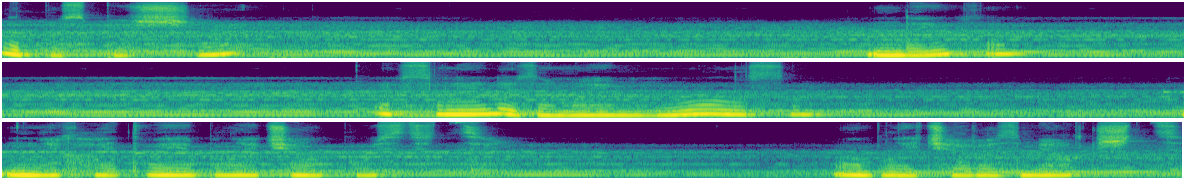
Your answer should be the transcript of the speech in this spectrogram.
Не поспіши. Дихай. І слідуй за моїм голосом. Нехай твої плечі опустяться, обличчя розм'якшиться,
